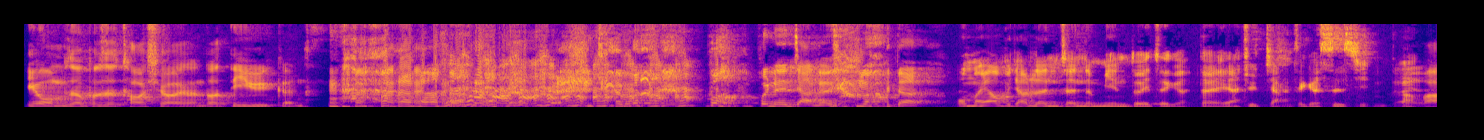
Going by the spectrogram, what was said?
因为我们这不是 talk show，有很多地狱梗，不不不能讲的这么的，我们要比较认真的面对这个，对，要去讲这个事情，好不好？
